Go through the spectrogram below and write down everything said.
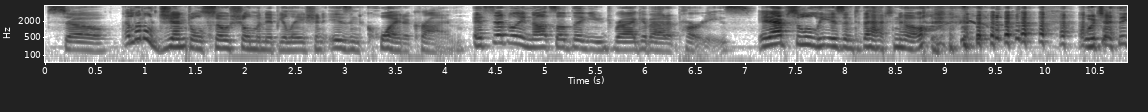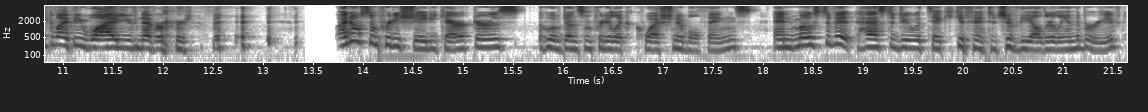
so A little gentle social manipulation isn't quite a crime. it's definitely not something you brag about at parties. It absolutely isn't that, no. Which I think might be why you've never heard of it. I know some pretty shady characters who have done some pretty like questionable things, and most of it has to do with taking advantage of the elderly and the bereaved.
